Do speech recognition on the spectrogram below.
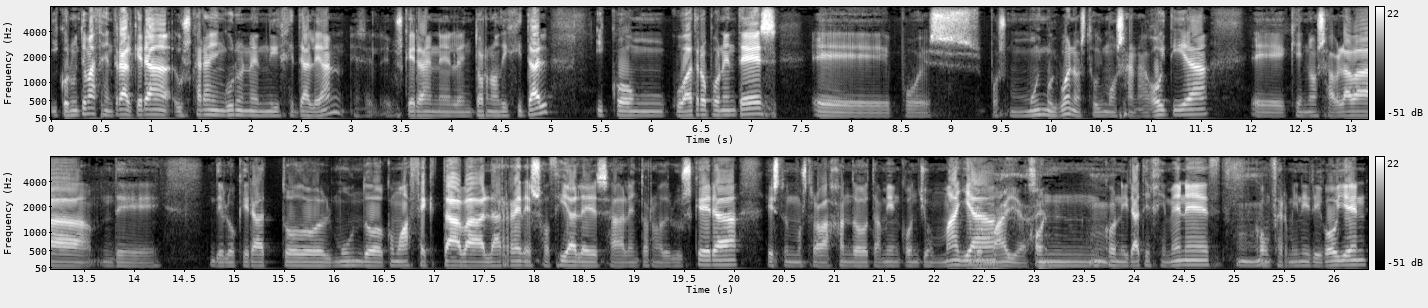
y, con un tema central, que era Euskara en digitalean, es el Euskera en el entorno digital, y con cuatro ponentes eh, pues, pues muy muy buenos. Tuvimos a Nagoitia, eh, que nos hablaba de, de lo que era todo el mundo, cómo afectaba las redes sociales al entorno del euskera. Estuvimos trabajando también con John Maya, con, mm. con, Irati Jiménez, mm. con Fermín Irigoyen.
